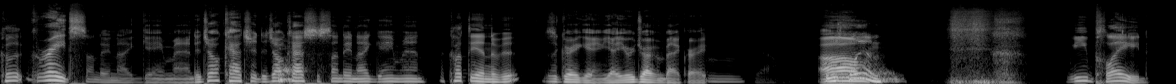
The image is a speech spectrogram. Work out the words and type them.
Cook. great Sunday night game, man. Did y'all catch it? Did y'all catch the Sunday night game, man? I caught the end of it. This is a great game. Yeah, you were driving back, right? Mm. Who's Um, playing? we played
